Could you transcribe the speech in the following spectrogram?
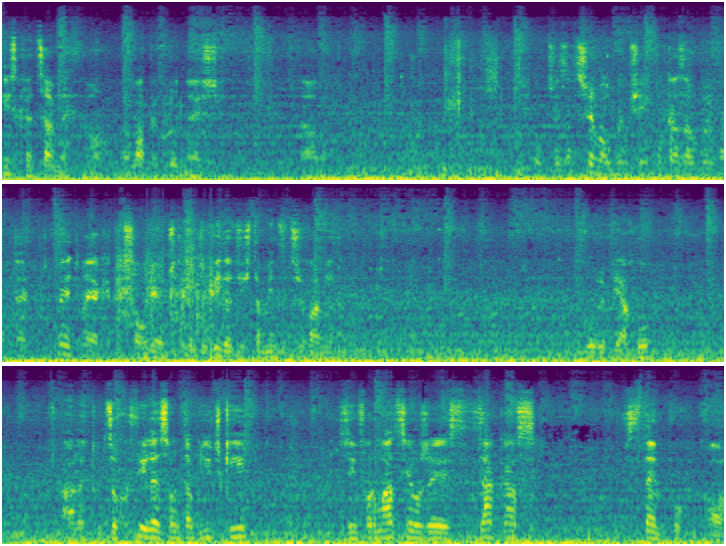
i skręcamy. O, łapy brudne jeszcze. Dobra. Kurczę, zatrzymałbym się i pokazałbym Wam te wydmy, jakie tu są. Nie wiem, czy to będzie widać gdzieś tam między drzewami. Góry piachu. Ale tu co chwilę są tabliczki z informacją, że jest zakaz wstępu. O,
